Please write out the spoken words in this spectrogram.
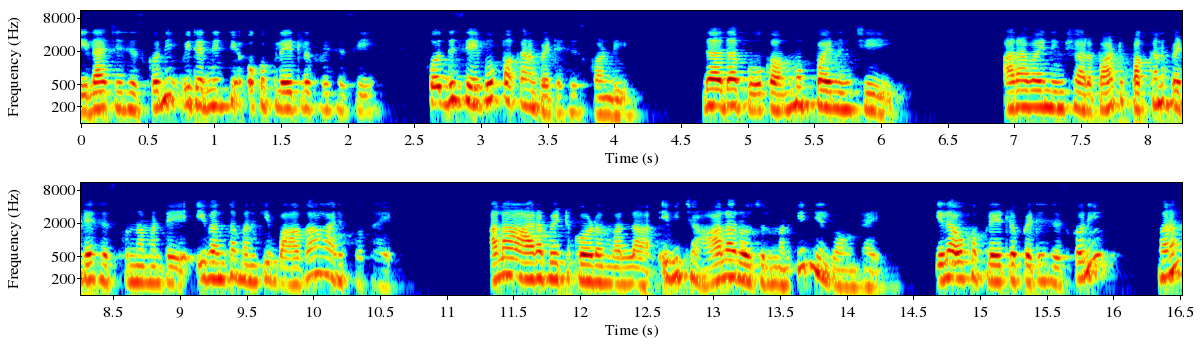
ఇలా చేసేసుకొని వీటన్నిటిని ఒక ప్లేట్‌లోకి వేసేసి కొద్దిసేపు పక్కన పెట్టేసేసుకోండి. దాదాపు ఒక 30-60 నిమిషాల పాటు పక్కన పెట్టేసేసుకున్నామంటే ఇవంతా మనకి బాగా ఆరిపోతాయి. అలా ఆరబెట్టుకోవడం వల్ల ఇవి చాలా రోజులు మనకి నిల్వ ఉంటాయి. ఇలా ఒక ప్లేట్‌లో పెట్టేసేసుకొని మనం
